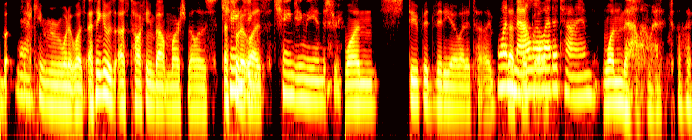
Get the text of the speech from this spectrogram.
But Yeah. I can't remember what it was. I think it was us talking about marshmallows. That's what it was. Changing the industry. One stupid video at a time. One That's mallow at a time. One mallow at a time.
